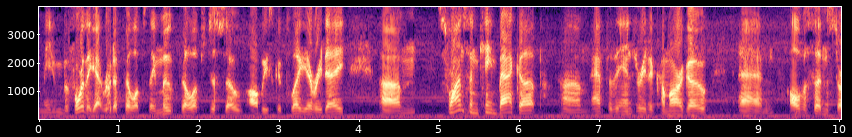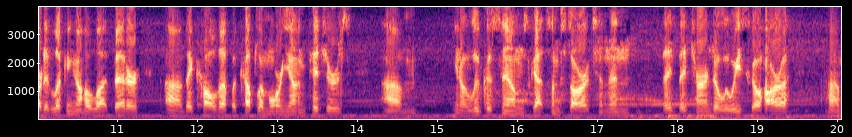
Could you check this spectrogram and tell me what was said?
I mean, even before they got rid of Phillips, they moved Phillips just so Albies could play every day. Um, Swanson came back up um, after the injury to Camargo, and all of a sudden started looking a whole lot better. Uh, they called up a couple of more young pitchers. Um, you know, Lucas Sims got some starts, and then they, they turned to Luis Gohara. Um,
